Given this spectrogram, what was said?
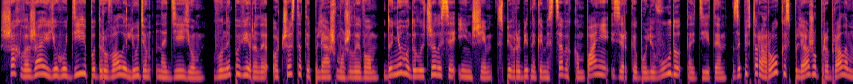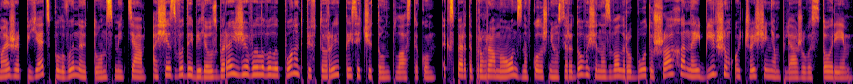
Шах вважає, його дії подарували людям надію. Вони повірили, очистити пляж можливо. До нього долучилися інші співробітники місцевих компаній, зірки Болівуду та діти. За півтора роки з пляжу прибрали майже 5,5 тонн сміття. А ще з води біля узбережжя виловили понад півтори тисячі тонн пластику. Експерти програми ООН з навколишнього середовища назвали роботу шаха найбільшим очищенням пляжу в історії.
